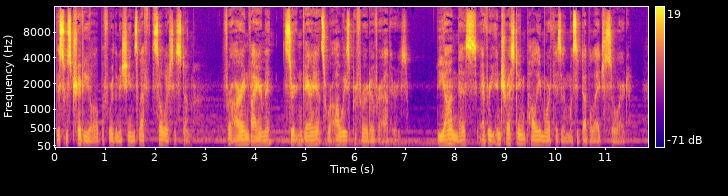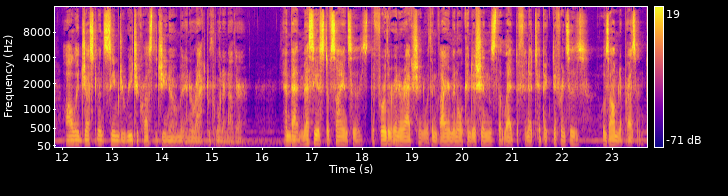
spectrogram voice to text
This was trivial before the machines left the solar system. For our environment, certain variants were always preferred over others. Beyond this, every interesting polymorphism was a double edged sword. All adjustments seemed to reach across the genome and interact with one another and that messiest of sciences, the further interaction with environmental conditions that led to phenotypic differences, was omnipresent.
